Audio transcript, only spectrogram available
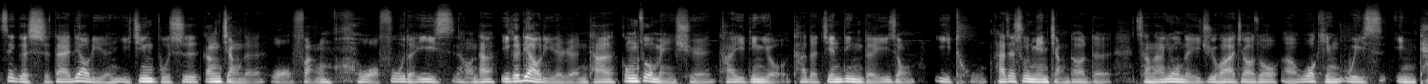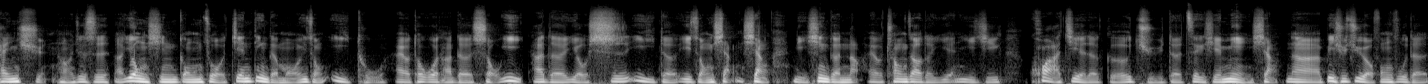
这个时代，料理人已经不是刚讲的伙房、伙夫的意思哈。他一个料理的人，他工作美学，他一定有他的坚定的一种意图。他在书里面讲到的，常常用的一句话叫做“呃，working with intention” 哈，就是呃用心工作，坚定的某一种意图，还有透过他的手艺，他的有诗意的一种想象，理性的脑，还有创造的眼，以及跨界的格局的这些面向，那必须具有丰富的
